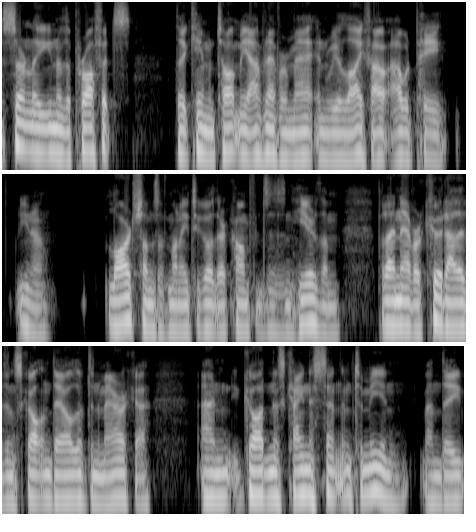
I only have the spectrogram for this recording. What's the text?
certainly, you know, the prophets that came and taught me, I've never met in real life. I, I would pay, you know, large sums of money to go to their conferences and hear them, but I never could. I lived in Scotland, they all lived in America. And God in his kindness sent them to me and, and they,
